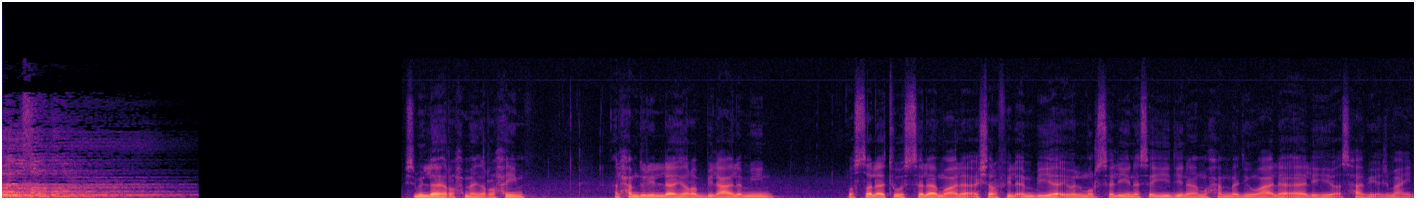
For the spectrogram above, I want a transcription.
والخبر. بسم الله الرحمن الرحيم. الحمد لله رب العالمين والصلاة والسلام على أشرف الأنبياء والمرسلين سيدنا محمد وعلى آله وأصحابه أجمعين.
